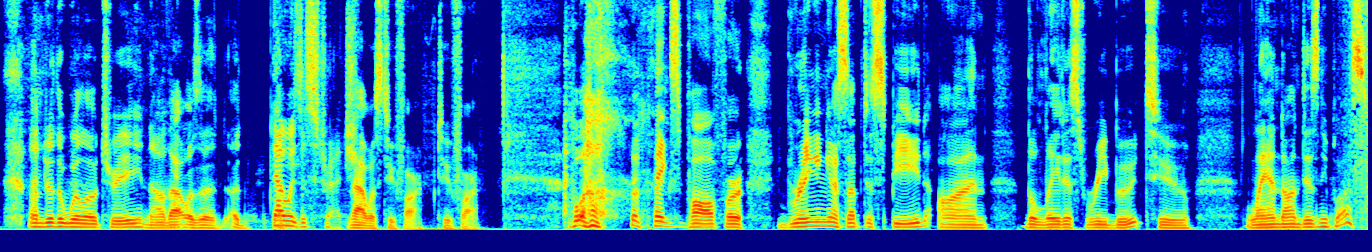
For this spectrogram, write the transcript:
under the willow tree. No, that was a, a that was a stretch. that was too far. Too far. Well, thanks, Paul, for bringing us up to speed on the latest reboot to land on Disney Plus.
